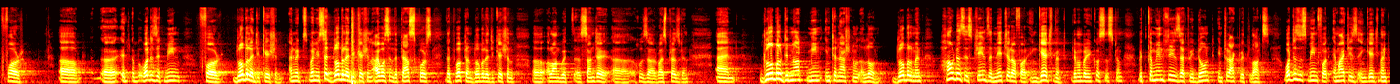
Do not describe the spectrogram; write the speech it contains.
for, uh, uh, it, what does it mean for global education? And when you said global education, I was in the task force that worked on global education uh, along with uh, Sanjay, uh, who's our vice president. And global did not mean international alone. Global meant how does this change the nature of our engagement, remember ecosystem, with communities that we don't interact with lots? What does this mean for MIT's engagement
